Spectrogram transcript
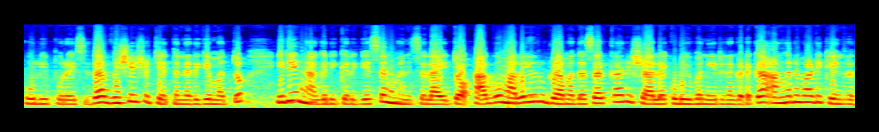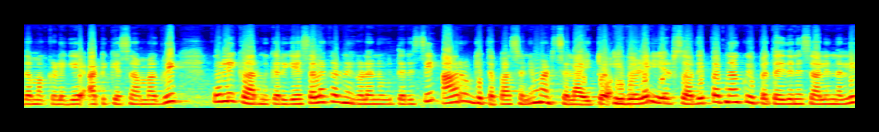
ಕೂಲಿ ಪೂರೈಸಿದ ವಿಶೇಷ ಚೇತನರಿಗೆ ಮತ್ತು ಹಿರಿಯ ನಾಗರಿಕರಿಗೆ ಸನ್ಮಾನಿಸಲಾಯಿತು. ಹಾಗೂ ಮಲೆಯೂರು ಗ್ರಾಮದ ಸರ್ಕಾರಿ ಶಾಲೆ ಕುಡಿಯುವ ನೀರಿನ ಘಟಕ, ಅಂಗನವಾಡಿ ಕೇಂದ್ರದ ಮಕ್ಕಳಿಗೆ ಆಟಿಕೆ ಸಾಮಗ್ರಿ, ಕೂಲಿ ಕಾರ್ಮಿಕರಿಗೆ ಸಲಕರಣೆಗಳನ್ನು ವಿತರಿಸಿ ಆರೋಗ್ಯ ತಪಾಸಣೆ ಮಾಡಿಸಲಾಯಿತು. ಈ ವೇಳೆ ಎರಡ್ ಸಾವಿರದ ಇಪ್ಪತ್ನಾಲ್ಕು ಇಪ್ಪತ್ತೈದನೇ ಸಾಲಿನಲ್ಲಿ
